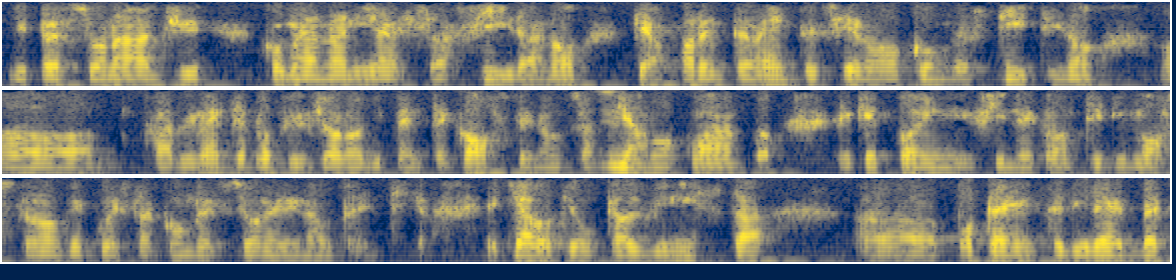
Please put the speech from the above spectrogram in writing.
di personaggi come Anania e Safira, no? che apparentemente si erano convertiti, no? uh, probabilmente proprio il giorno di Pentecoste, non sappiamo mm. quando, e che poi in fin dei conti dimostrano che questa conversione era inautentica. È chiaro che un calvinista uh, potente direbbe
